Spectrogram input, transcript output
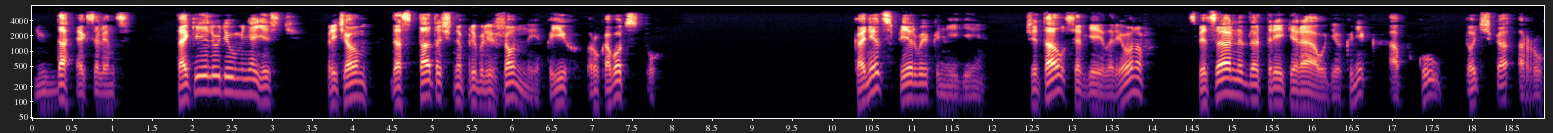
Да, экселленс. Такие люди у меня есть, причем достаточно приближенные к их руководству. Конец первой книги. Читал Сергей Ларионов специально для трекера аудиокниг apkul.ru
